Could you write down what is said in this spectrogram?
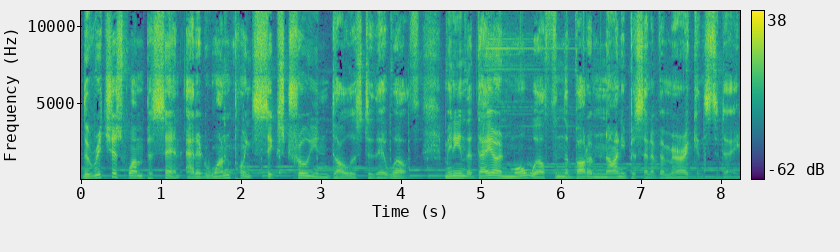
The richest 1% added $1.6 trillion to their wealth, meaning that they own more wealth than the bottom 90% of Americans today.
